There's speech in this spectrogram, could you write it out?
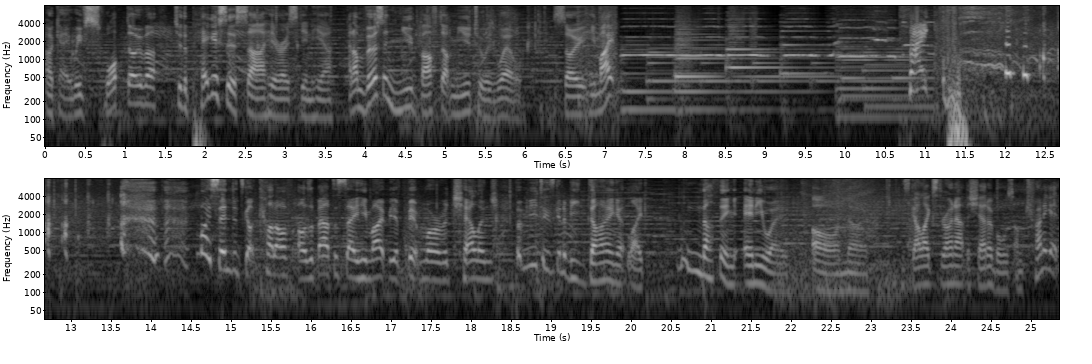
Okay, we've swapped over to the Pegasus uh, hero skin here. And I'm versing new buffed up Mewtwo as well. So he might... My sentence got cut off. I was about to say he might be a bit more of a challenge, but Mewtwo's gonna be dying at like nothing anyway. Oh no. This guy likes throwing out the Shadow Balls. I'm trying to get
